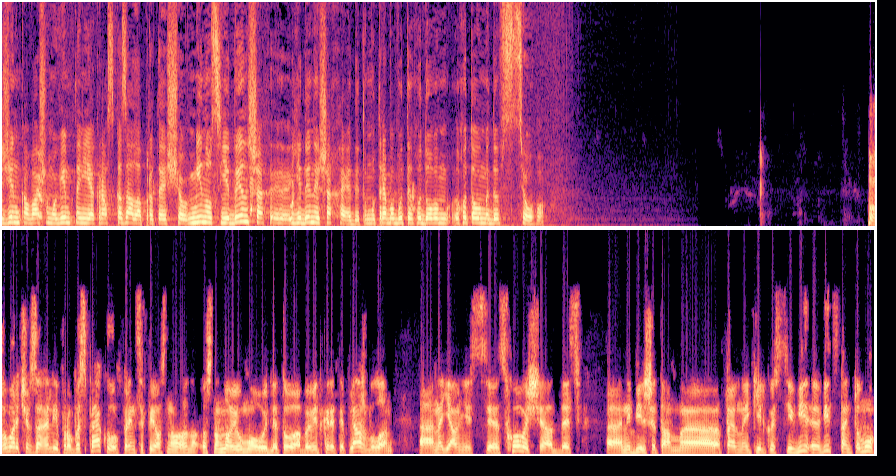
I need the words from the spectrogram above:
жінка в вашому вімкненні якраз сказала про те, що мінус єдин шах, е, єдиний шахеди, тому треба бути готовим, готовими до всього. Ну, говорячи взагалі про безпеку, в принципі, основ, основною умовою для того, аби відкрити пляж, була е, наявність е, сховища, десь е, не більше там е, певної кількості ві- е, відстань. Тому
